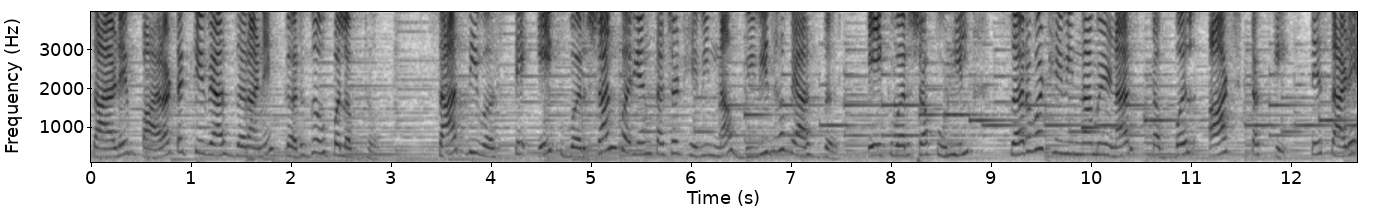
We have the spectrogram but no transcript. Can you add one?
साडे बारा टक्के व्याजदराने कर्ज उपलब्ध. सात दिवस ते एक वर्षांपर्यंतच्या ठेवींना विविध व्याजदर. एक वर्षापुढील सर्व ठेवींना मिळणार तब्बल आठ टक्के ते साडे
